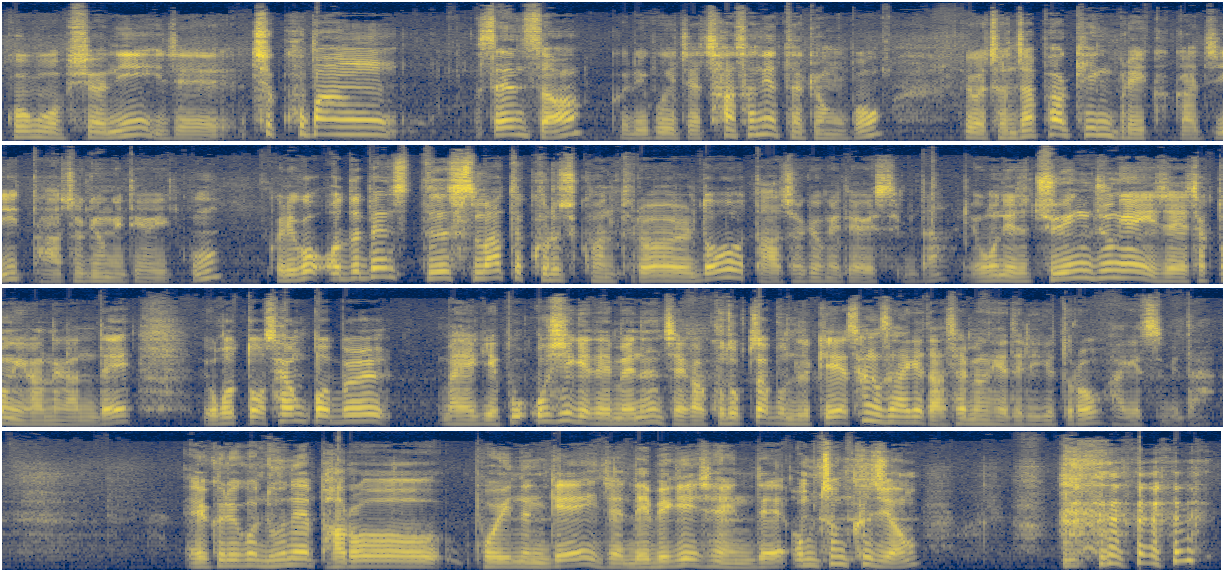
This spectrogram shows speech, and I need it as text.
고급 옵션이 이제 측후방 센서 그리고 이제 차선 이탈 경보 그리고 전자 파킹 브레이크까지 다 적용이 되어 있고 그리고 어드밴스드 스마트 크루즈 컨트롤도 다 적용이 되어 있습니다. 이거는 이제 주행 중에 이제 작동이 가능한데 이것도 사용법을 만약에 보- 오시게 되면은 제가 구독자분들께 상세하게 다 설명해 드리도록 하겠습니다. 예, 그리고 눈에 바로 보이는 게 이제 내비게이션인데 엄청 크죠?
